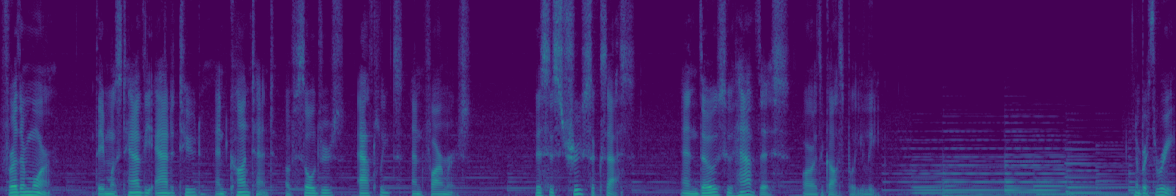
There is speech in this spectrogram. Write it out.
Furthermore, they must have the attitude and content of soldiers, athletes, and farmers. This is true success and those who have this are the gospel elite. Number three,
